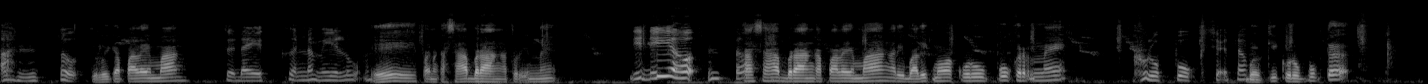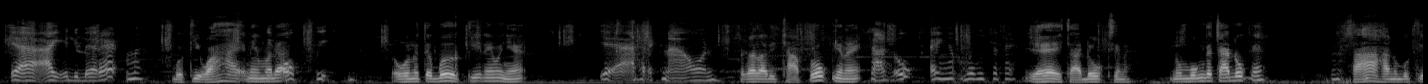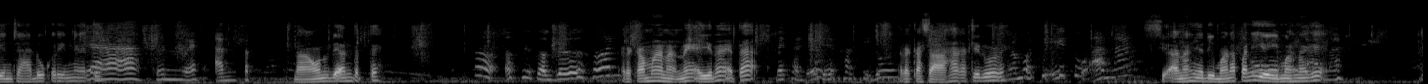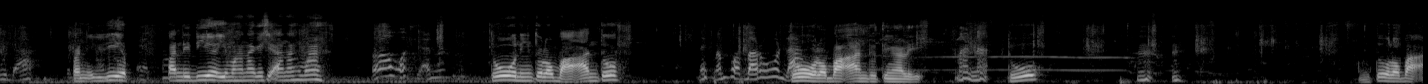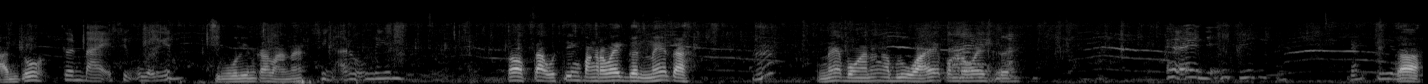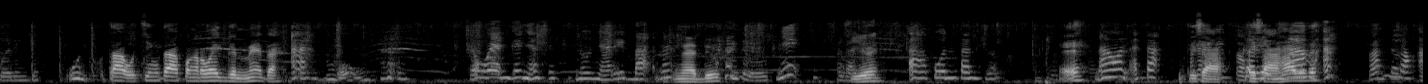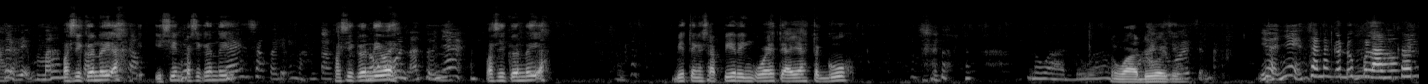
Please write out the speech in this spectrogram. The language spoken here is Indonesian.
Ah, henteu. Tuluy ka Palembang. Teu daekeun da milu. Eh, pan ka Sabrang atur ini. Di dieu henteu. Ka Sabrang ka Palembang, ari balik mawa kerupuk keur ene. Kerupuk cenah. Beuki kerupuk teh ya ayo dibere mah. Beki wahai nih mah kopi oh nu teh beki nih mahnya ya rek naon. Segala dicapluk ya nih. Caduk ingat bung teh ya caduk sih numbung teh caduk ya. Mm. Sah anu bekian caduk rina teh. Ya kan weh antep. Naon udah antep teh? Oh, oh, Reka mana nih? Ayeuna eta? Reka saha kaki dulu si itu anak. Si anaknya di mana pan? Oh, Ieu imahna ge. Budak. Pan di dieu, pan di dieu imahna ge si anah mah. oh si anak Tuh ning tuh lobaan tuh. baru dah Tuh lobaan tuh tingali. mana Tuh, itu lobaan tuh. keun bae sing ulin Sing ulin ka mana? sing arulin Top tah ucing pangrawegen ne tah. Hmm? Ne bongana ngablu wae pangrawegen. eh dah Tah. Uh, tah ucing tah pangrawegen ne tah. ah mung kawen kayaknya nu nyari tak nah. Ngaduh, nih. Sieun. ah punten Eh, naon eta? Tisa tisaha teh. terima Pasikeun deui ah, isin pasikeun deui. Pasikeun deui weh, pasikeun deui ah. Bieu teh sapiring kue teh ayah teguh. nu waduh Waduh cing. ya nyi sana kedu pulangkan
